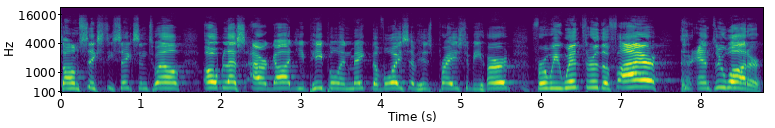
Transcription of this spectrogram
Psalm 66 and 12. Oh, bless our God, ye people, and make the voice of his praise to be heard. For we went through the fire and through water,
